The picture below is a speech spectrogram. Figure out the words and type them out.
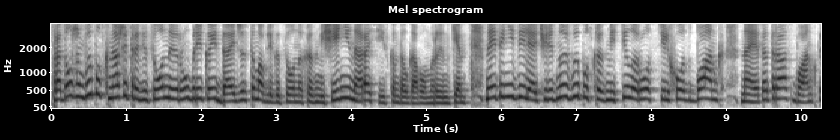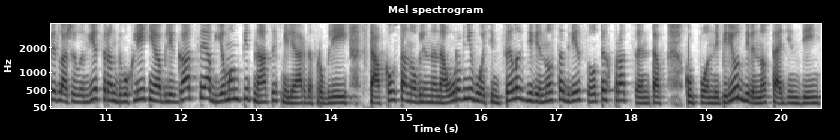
Продолжим выпуск нашей традиционной рубрикой «Дайджестом облигационных размещений на российском долговом рынке». На этой неделе очередной выпуск разместила Россельхозбанк. На этот раз банк предложил инвесторам двухлетние облигации объемом 15 миллиардов рублей. Ставка установлена на уровне 8,92%. Купонный период 91 день.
